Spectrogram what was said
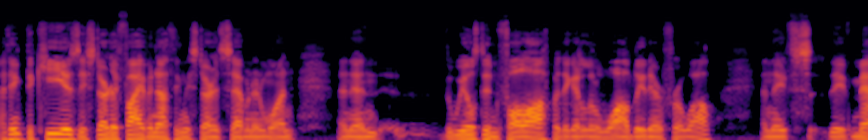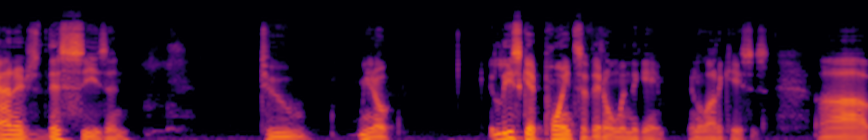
I think the key is they started five and nothing. They started seven and one, and then the wheels didn't fall off, but they got a little wobbly there for a while, and they've they've managed this season to, you know, at least get points if they don't win the game in a lot of cases. Uh,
